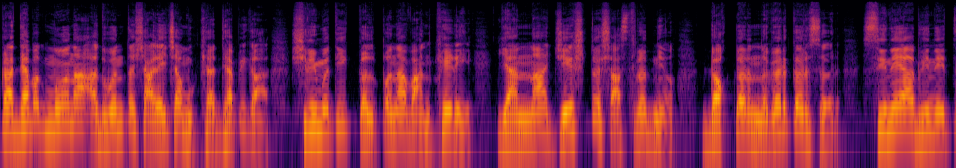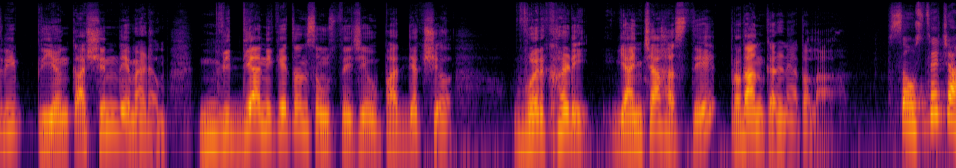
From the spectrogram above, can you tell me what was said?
प्राध्यापक म ना अदवंत शाळेच्या मुख्याध्यापिका श्रीमती कल्पना वानखेडे यांना ज्येष्ठ शास्त्रज्ञ डॉक्टर नगरकर सर सिने अभिनेत्री प्रियंका शिंदे मॅडम विद्यानिकेतन संस्थेचे उपाध्यक्ष वरखडे यांच्या हस्ते प्रदान करण्यात आला. संस्थेच्या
